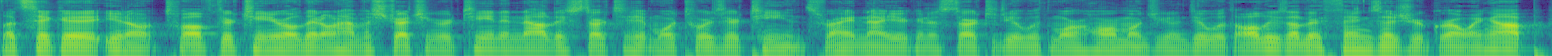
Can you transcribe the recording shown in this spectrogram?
let's take a, you know, 12, 13 year old, they don't have a stretching routine and now they start to hit more towards their teens, right? Now you're going to start to deal with more hormones. You're going to deal with all these other things as you're growing up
